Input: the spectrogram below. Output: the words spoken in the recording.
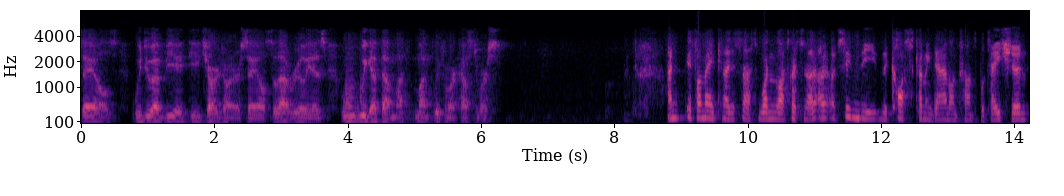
sales, we do have VAT charge on our sales. So that really is, we get that monthly from our customers. And If I may, can I just ask one last question? I've seen the the costs coming down on transportation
